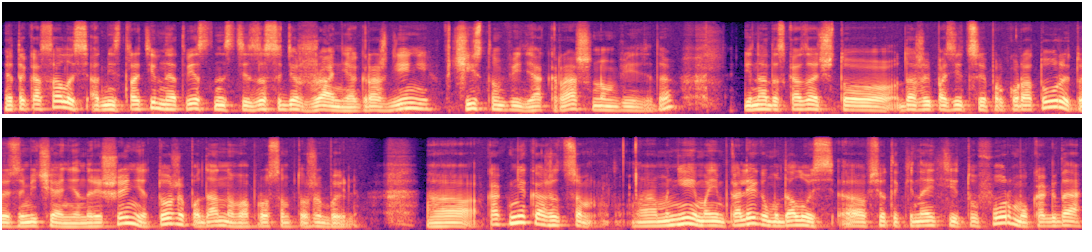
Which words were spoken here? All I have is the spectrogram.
Это касалось административной ответственности за содержание ограждений в чистом виде, окрашенном виде. Да? И надо сказать, что даже и позиции прокуратуры, то есть замечания на решение, тоже по данным вопросам тоже были. А, как мне кажется, а, мне и моим коллегам удалось а, все-таки найти ту форму, когда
